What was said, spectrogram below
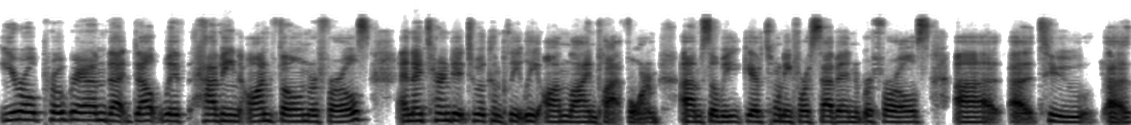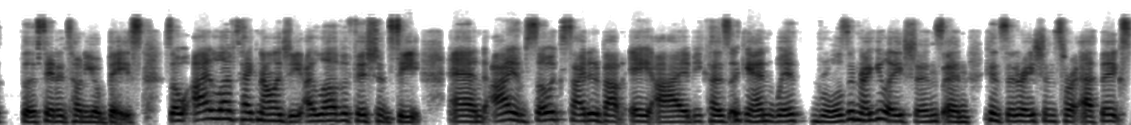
year old program that dealt with having on phone referrals and I turned it to a completely online platform. Um, so we give 24 7 referrals uh, uh, to uh, the San Antonio base. So I love technology, I love efficiency, and I am so excited about AI because, again, with rules and regulations and considerations for ethics,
